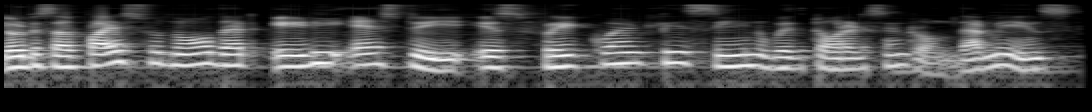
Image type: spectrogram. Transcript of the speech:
you'll be surprised to know that adhd is frequently seen with tourette syndrome. That means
